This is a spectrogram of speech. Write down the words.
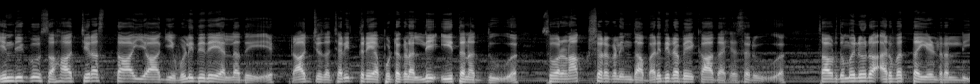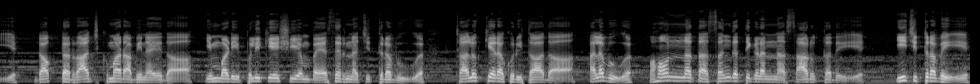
ಇಂದಿಗೂ ಸಹ ಚಿರಸ್ಥಾಯಿಯಾಗಿ ಉಳಿದಿದೆಯಲ್ಲದೆ ರಾಜ್ಯದ ಚರಿತ್ರೆಯ ಪುಟಗಳಲ್ಲಿ ಈತನದ್ದು ಸುವರ್ಣಾಕ್ಷರಗಳಿಂದ ಬರೆದಿಡಬೇಕಾದ ಹೆಸರು. ಸಾವಿರದ ಒಂಬೈನೂರ ಅರವತ್ತ ಏಳರಲ್ಲಿ ಡಾಕ್ಟರ್ ರಾಜ್ಕುಮಾರ್ ಅಭಿನಯದ ಇಮ್ಮಡಿ ಪುಲಿಕೇಶಿ ಎಂಬ ಹೆಸರಿನ ಚಿತ್ರವು ಚಾಲುಕ್ಯರ ಕುರಿತಾದ ಹಲವು ಮಹೋನ್ನತ ಸಂಗತಿಗಳನ್ನು ಸಾರುತ್ತದೆ. ಈ ಚಿತ್ರವೇ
